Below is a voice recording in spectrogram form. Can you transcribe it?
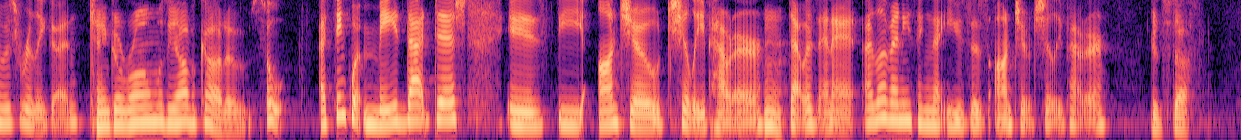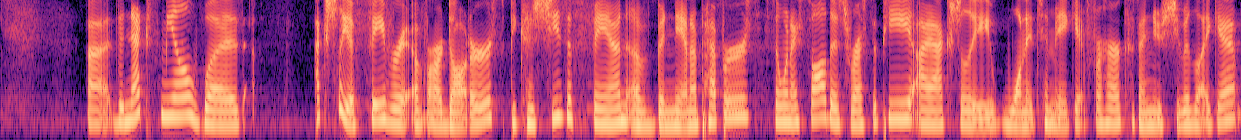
It was really good. Can't go wrong with the avocados. Oh, I think what made that dish is the ancho chili powder that was in it. I love anything that uses ancho chili powder. Good stuff. Uh, the next meal was actually a favorite of our daughters because she's a fan of banana peppers. So when I saw this recipe, I actually wanted to make it for her because I knew she would like it.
